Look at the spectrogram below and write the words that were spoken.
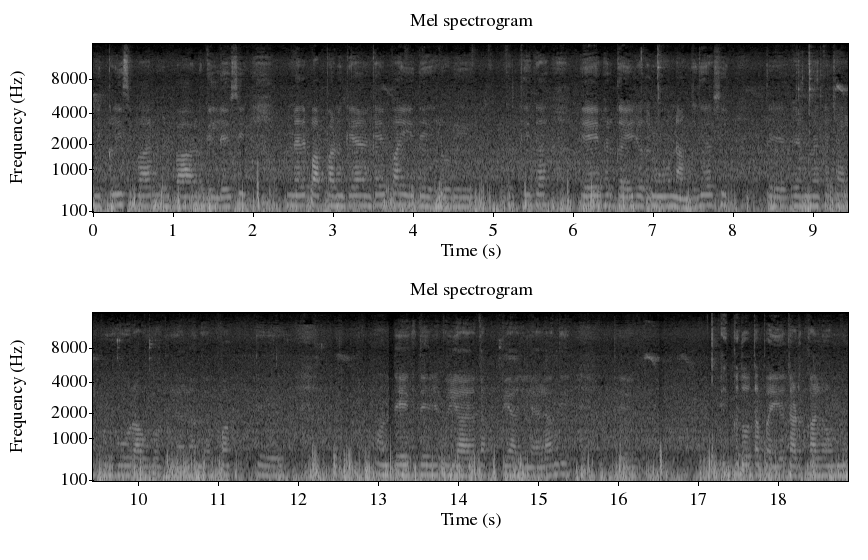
ਨਿਕਲੀ ਸੀ ਬਾਹਰ, ਮੇਰੇ ਵਾਲ ਗਿੱਲੇ ਸੀ। ਉਹਨਾਂ ਦੇ ਪਾਪਾ ਨੂੰ ਕਿਹਾ, ਮੈਂ ਕਿਹਾ ਭਾਈ ਦੇਖ ਲਓ ਵੀ ਕਿੱਥੇ ਦਾ ਇਹ ਫਿਰ ਗਏ ਜਦੋਂ ਨੂੰ ਉਹ ਲੰਘ ਗਿਆ ਸੀ। ਤੇ ਫਿਰ ਮੈਂ ਕਿਹਾ, ਚੱਲ ਕੋਈ ਹੋਰ ਆਊਗਾ ਤਾਂ ਲੈ ਲਾਂਗੇ ਆਪਾਂ। ਤੇ ਹੁਣ ਦੇਖਦੇ ਜੇ ਕੋਈ ਆਇਆ ਤਾਂ ਆਪਾਂ ਪਿਆਜ਼ ਲੈ ਲਾਂਗੇ। ਤੇ ਇੱਕ ਦੋ ਤਾਂ ਪਏ ਤੜਕਾ ਲਾਉਣ ਨੂੰ,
